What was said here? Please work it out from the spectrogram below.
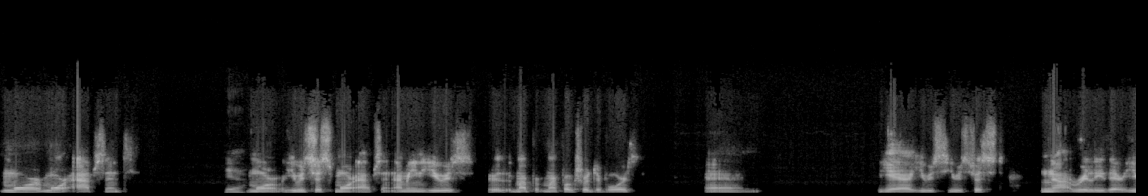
more more absent yeah. More he was just more absent. I mean he was my my folks were divorced and yeah he was he was just not really there. He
